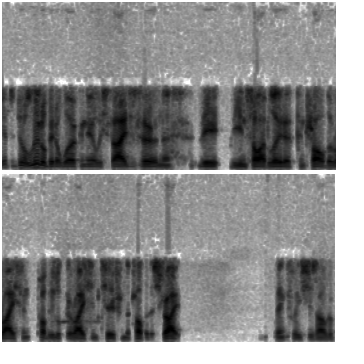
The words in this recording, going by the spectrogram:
she had to do a little bit of work in the early stages. Her and the, the, the inside leader controlled the race and probably looked the race in two from the top of the straight. Thankfully, she's able to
